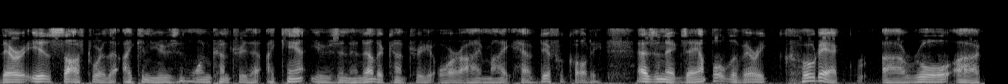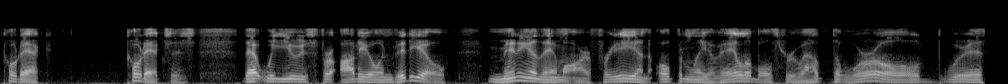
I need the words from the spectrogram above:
There is software that I can use in one country that I can't use in another country, or I might have difficulty. As an example, the very Kodak uh, rule, uh, codec codexes that we use for audio and video Many of them are free and openly available throughout the world, with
